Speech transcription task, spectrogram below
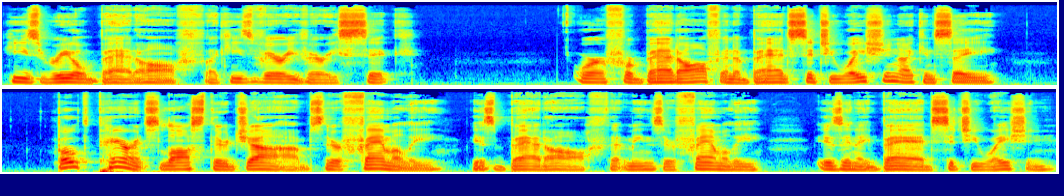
He's real bad off. Like he's very, very sick. Or for bad off in a bad situation, I can say, both parents lost their jobs. Their family is bad off. That means their family is in a bad situation.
